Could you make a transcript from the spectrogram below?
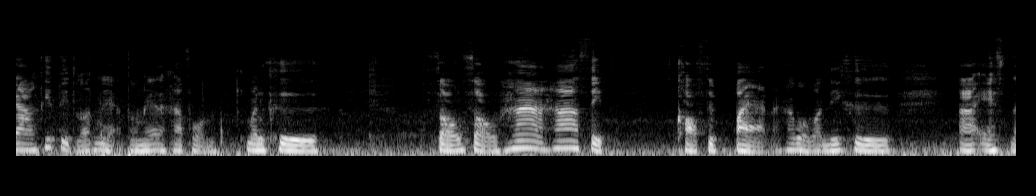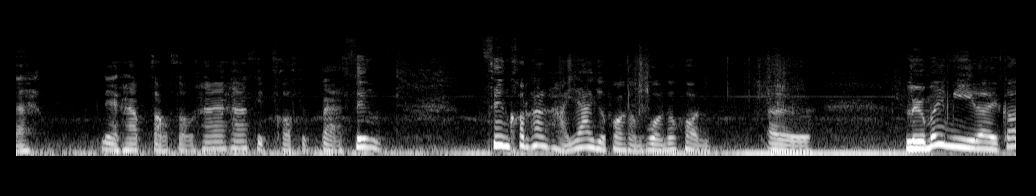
ยางที่ติดรถเนี่ยตรงนี้นะครับผม มันคือ 225 50 ขอบ 18 นะครับผมอันนี้คือ RS นะ เนี่ยครับ 225 50 ขอบ 18 ซึ่งซึ่งค่อนข้างหายากอยู่พอสมควรทุกคน เออ หรือไม่มีเลยก็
